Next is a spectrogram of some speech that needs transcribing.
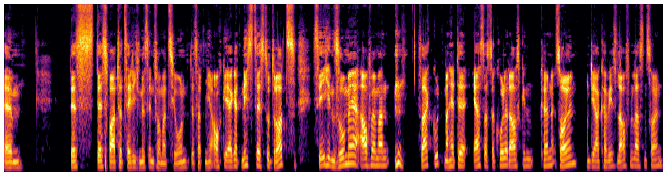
Ähm, das, das war tatsächlich Missinformation. Das hat mich auch geärgert. Nichtsdestotrotz sehe ich in Summe, auch wenn man sagt, gut, man hätte erst aus der Kohle rausgehen können, sollen und die AKWs laufen lassen sollen,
